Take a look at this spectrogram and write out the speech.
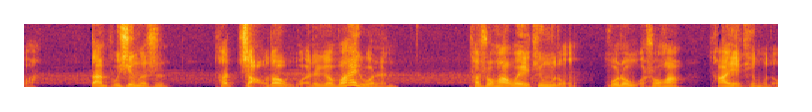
吧。但不幸的是，他找到我这个外国人，他说话我也听不懂，或者我说话他也听不懂。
